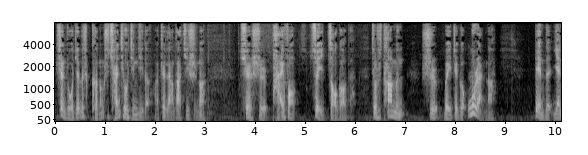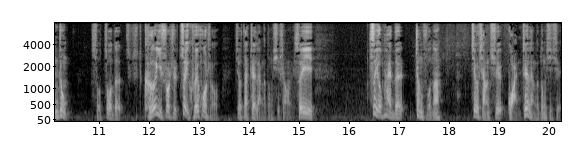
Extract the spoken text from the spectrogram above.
甚至我觉得是可能是全球经济的啊，这两大基石呢，却是排放最糟糕的，就是他们是为这个污染呢变得严重。所做的可以说是罪魁祸首，就在这两个东西上面。所以，自由派的政府呢，就想去管这两个东西去。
